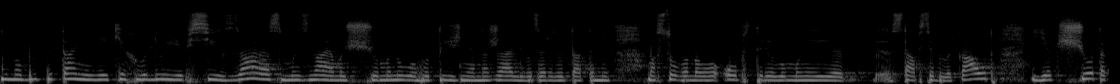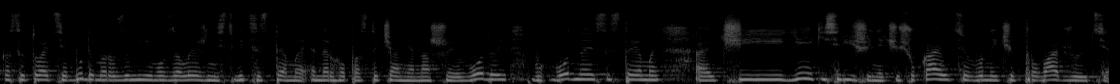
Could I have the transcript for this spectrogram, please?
І, мабуть, питання, яке хвилює всіх зараз. Ми знаємо, що минулого тижня, на жаль, за результатами масованого обстрілу, ми е, стався блекаут. Якщо така ситуація буде, ми розуміємо залежність від системи енергопостачання нашої води, водної системи. Е, Чи є якісь рішення, чи шукаються вони, чи впроваджуються?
